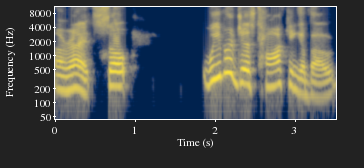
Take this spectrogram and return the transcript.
All right, so we were just talking about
